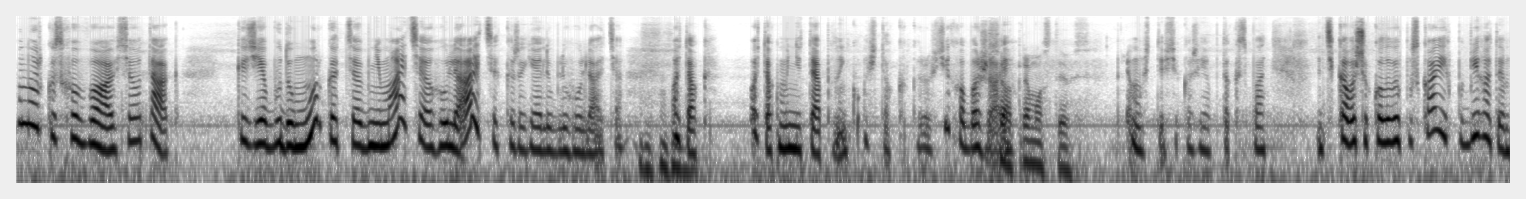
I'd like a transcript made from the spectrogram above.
В норку сховався, отак. Каже, я буду муркатися, обніматися, гулятися. Каже, я люблю гулятися. Отак. Ось так мені тепленько. Ось так. Кажу, всіх обожаю. Все, примостився. Прямо ж ти всі каже, я б так спати. Цікаво, що коли випускаю їх побігати,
